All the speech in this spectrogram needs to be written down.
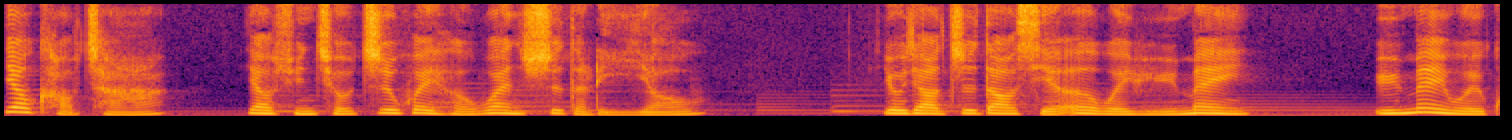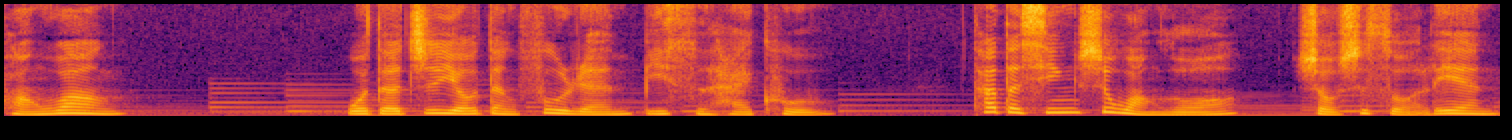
要考察，要寻求智慧和万事的理由，又要知道邪恶为愚昧，愚昧为狂妄。我得知有等妇人比死还苦，她的心是网罗，手是锁链，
